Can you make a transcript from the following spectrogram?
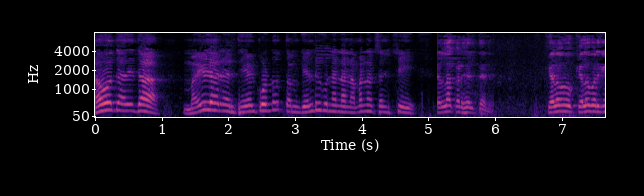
ನವೋದಯದ ಮಹಿಳೆಯರು ಅಂತ ಹೇಳಿಕೊಂಡು ತಮ್ಗೆಲ್ರಿಗೂ ನನ್ನ ನಮನ ಸಲ್ಲಿಸಿ. ಎಲ್ಲ ಕಡೆ ಹೇಳ್ತೇನೆ. ಕೆಲವು, ಕೆಲವರಿಗೆ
